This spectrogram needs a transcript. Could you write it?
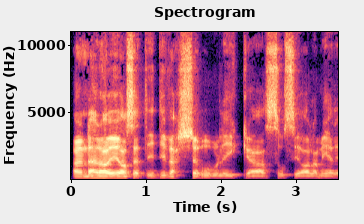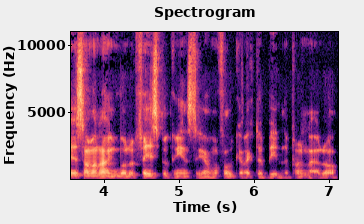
ja. den där har jag sett i diverse olika sociala medier-sammanhang, både Facebook och Instagram, och folk har lagt upp bilder på den där. Och,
